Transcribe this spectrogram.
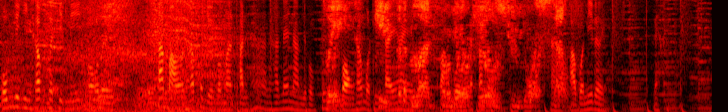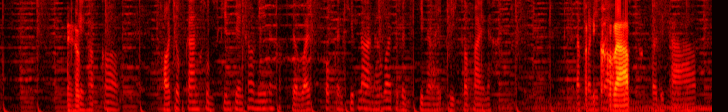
ผมจริงๆครับสกินนี้บอกเลยถ้าเหมานะครับก็อยู่ประมาณพันห้านะครับแนะนำเดี๋ยวผมขึ้นคู Please ปองทั้งหมดที่ keep ใช้ให้ the blood ขวา from บน your นะครับ kills to อ่า yourself. ขวาบนนี้เลยนะครับ นะคโอรับเคครับ ก็ขอจบการสุ่มสกินเพียงเท่านี้นะครับ เดี๋ยวไว้พบกันคลิปหน้านะครับว่าจะเป็นสกินอะไรอีกต่อไปนะครับแล้ววันนี้ก็ครับสวัสดีครับ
